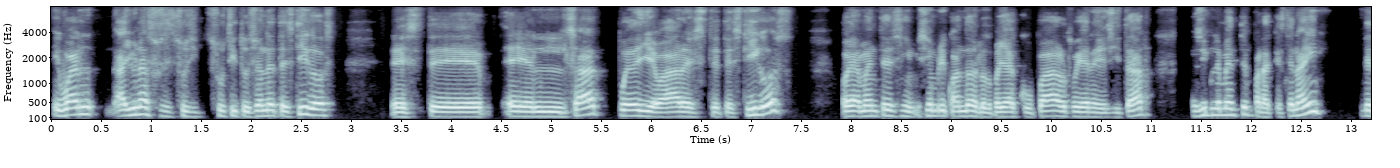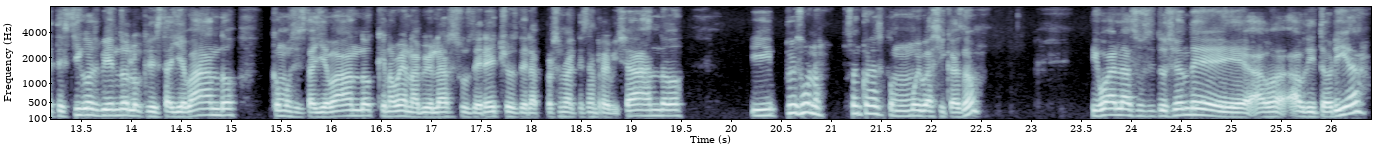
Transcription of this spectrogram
Igual hay una sustitución de testigos. Este, el SAT puede llevar este, testigos, obviamente siempre y cuando los vaya a ocupar, los vaya a necesitar, o simplemente para que estén ahí, de testigos viendo lo que se está llevando, cómo se está llevando, que no vayan a violar sus derechos de la persona que están revisando. Y pues bueno, son cosas como muy básicas, ¿no? Igual la sustitución de auditoría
